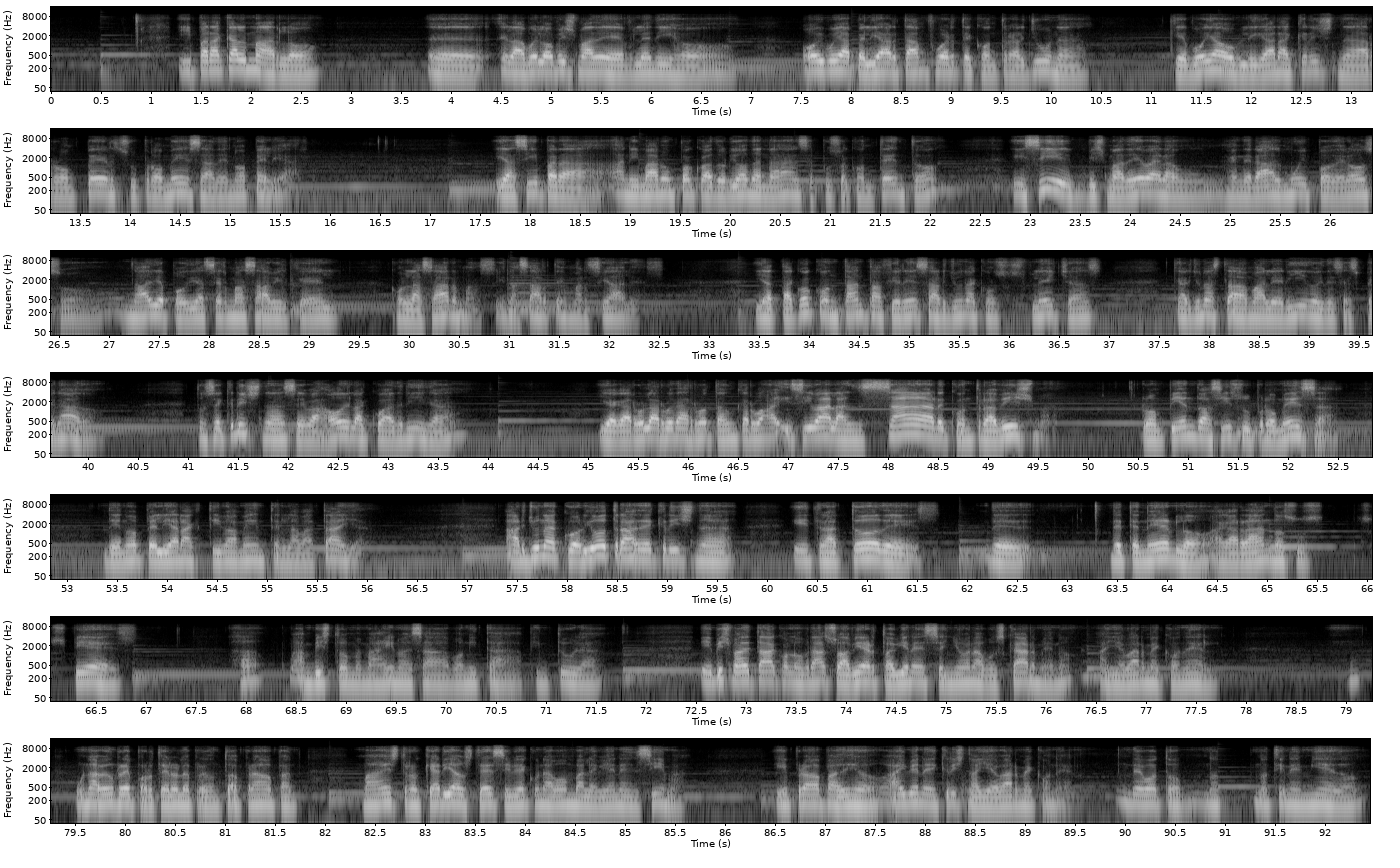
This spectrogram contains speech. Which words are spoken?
Y para calmarlo, eh, el abuelo Bhishmadev le dijo, hoy voy a pelear tan fuerte contra Arjuna que voy a obligar a Krishna a romper su promesa de no pelear. Y así para animar un poco a Duryodhana, se puso contento. Y sí, Bhishmadeva era un general muy poderoso. Nadie podía ser más hábil que él con las armas y las artes marciales. Y atacó con tanta fiereza a Arjuna con sus flechas que Arjuna estaba mal herido y desesperado. Entonces Krishna se bajó de la cuadriga y agarró la rueda rota de un carruaje y se iba a lanzar contra Bhishma, rompiendo así su promesa de no pelear activamente en la batalla. Arjuna corrió tras de Krishna y trató de, de detenerlo agarrando sus, pies. ¿ah? Han visto, me imagino, esa bonita pintura. Y Bishma estaba con los brazos abiertos. Ahí viene el Señor a buscarme, ¿no? A llevarme con él. Una vez un reportero le preguntó a Prabhupada, Maestro, ¿qué haría usted si ve que una bomba le viene encima? Y Prabhupada dijo, ahí viene Krishna a llevarme con él. Un devoto no, no tiene miedo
